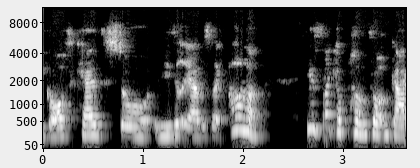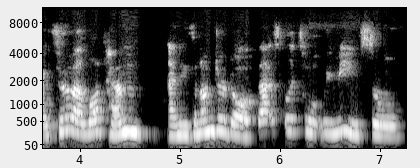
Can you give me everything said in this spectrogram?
goth kid. So immediately I was like, oh, he's like a punk rock guy too. I love him, and he's an underdog. That's like totally me. So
